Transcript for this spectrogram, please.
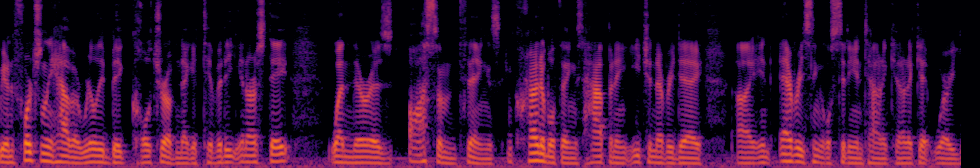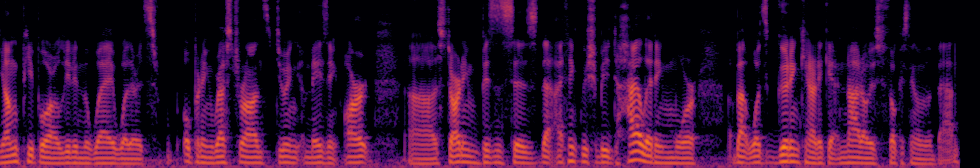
we unfortunately have a really big culture of negativity in our state when there is awesome things, incredible things happening each and every day uh, in every single city and town in Connecticut where young people are leading the way, whether it's opening restaurants, doing amazing art, uh, starting businesses, that I think we should be highlighting more about what's good in Connecticut and not always focusing on the bad.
